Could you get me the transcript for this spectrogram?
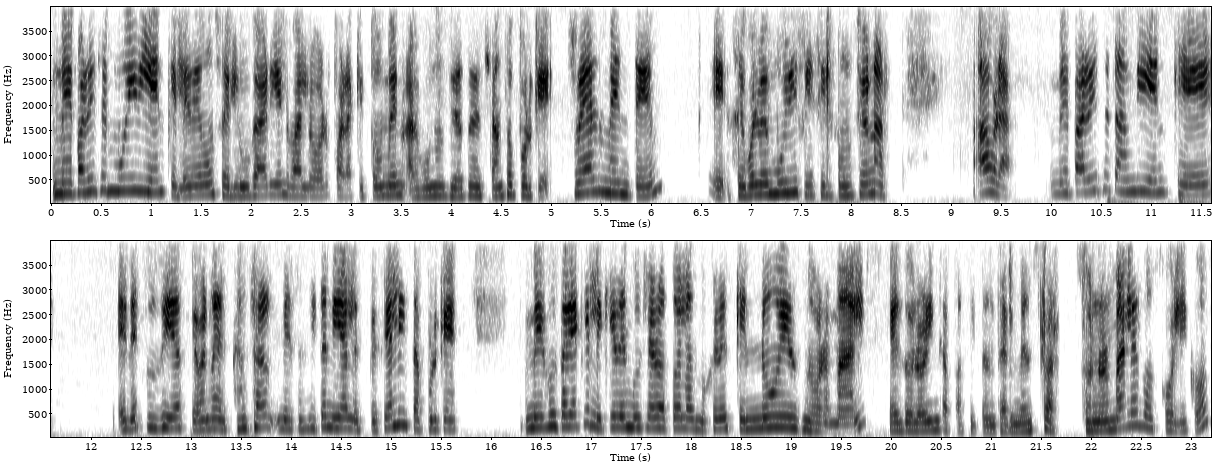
me parece muy bien que le demos el lugar y el valor para que tomen algunos días de descanso porque realmente eh, se vuelve muy difícil funcionar. Ahora, me parece también que en estos días que van a descansar necesitan ir al especialista porque me gustaría que le quede muy claro a todas las mujeres que no es normal el dolor incapacitante al menstruar. Son normales los cólicos,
